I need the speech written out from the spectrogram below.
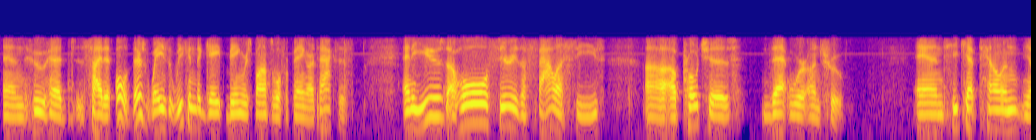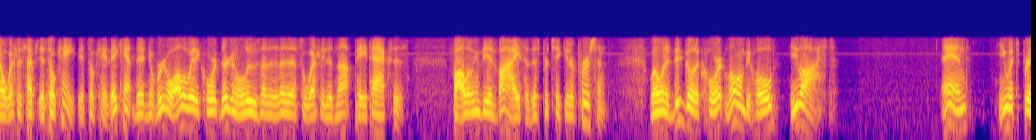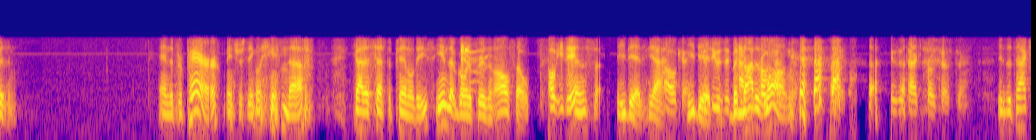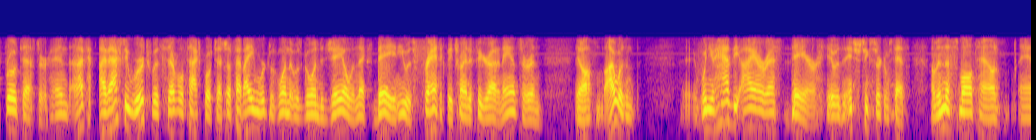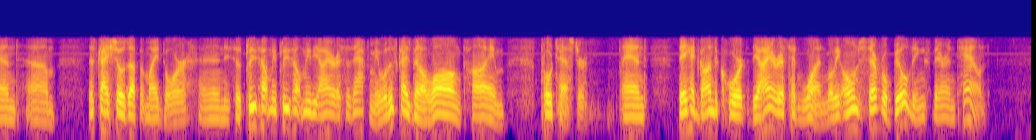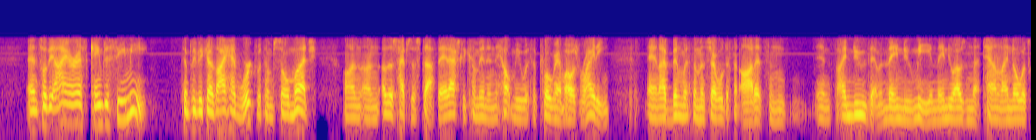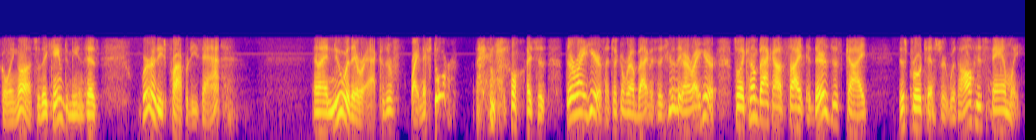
and who had decided, oh, there's ways that we can negate being responsible for paying our taxes. And he used a whole series of fallacies, uh, approaches that were untrue. And he kept telling, you know, Wesley Snipes, it's okay, it's okay. They can't. They, we're going all the way to court. They're going to lose. So Wesley did not pay taxes, following the advice of this particular person. Well, when it did go to court, lo and behold, he lost. And he went to prison. And the preparer, interestingly enough, got assessed the penalties. He ended up going to prison also. Oh, he did. So, he did, yeah. Oh, okay. He did. He was a but not as long. Right. He was a tax protester. He's a tax protester, and I've I've actually worked with several tax protesters. In fact, I even worked with one that was going to jail the next day, and he was frantically trying to figure out an answer. And you know, I wasn't. When you have the IRS there, it was an interesting circumstance. I'm in this small town, and um this guy shows up at my door, and he says, "Please help me, please help me. The IRS is after me." Well, this guy's been a long time protester, and they had gone to court. The IRS had won. Well, they owned several buildings there in town. And so the IRS came to see me simply because I had worked with them so much on on other types of stuff. They had actually come in and helped me with a program I was writing, and I've been with them in several different audits and and I knew them and they knew me and they knew I was in that town and I know what's going on. So they came to me and says, "Where are these properties at?" And I knew where they were at because they're right next door. And so I said, they're right here. So I took them around back and I said, here they are right here. So I come back outside and there's this guy, this protester with all his family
